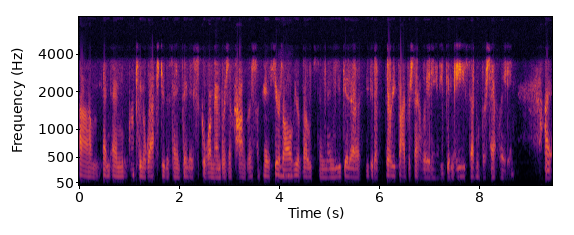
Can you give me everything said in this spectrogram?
um, and and groups in the left do the same thing. They score members of Congress. Okay, here's all of your votes, and then you get a you get a 35 percent rating, and you get an 87 percent rating. I,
